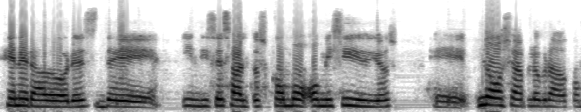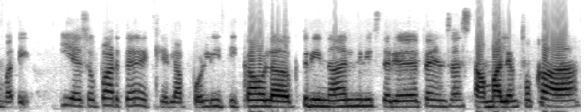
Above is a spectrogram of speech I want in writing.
generadores de índices altos como homicidios eh, no se ha logrado combatir. Y eso parte de que la política o la doctrina del Ministerio de Defensa está mal enfocada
